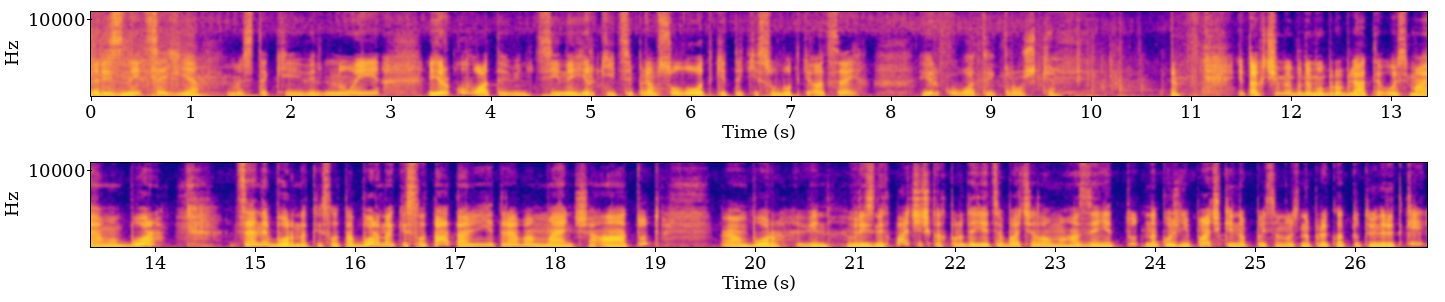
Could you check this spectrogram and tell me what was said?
різниця є. Ось такий він. Ну і гіркуватий він. Ці не гіркі, ці прям солодкі, такі солодкі, а цей гіркуватий трошки. І так, чим ми будемо обробляти? Ось маємо бор. Це не борна кислота. Борна кислота, там її треба менше. А тут е, бор він в різних пачечках продається, бачила в магазині. Тут на кожній пачці написано. Ось, наприклад, тут він рідкий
